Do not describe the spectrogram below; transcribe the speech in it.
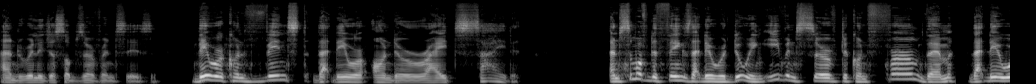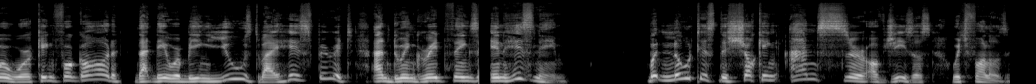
and religious observances. They were convinced that they were on the right side. And some of the things that they were doing even served to confirm them that they were working for God, that they were being used by His Spirit and doing great things in His name. But notice the shocking answer of Jesus, which follows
